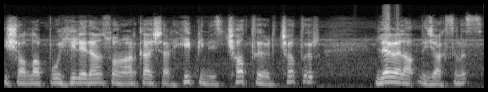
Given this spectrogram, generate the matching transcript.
İnşallah bu hileden sonra arkadaşlar hepiniz çatır çatır level atlayacaksınız.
